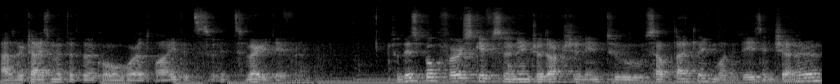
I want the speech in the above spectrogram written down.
advertisement that will go worldwide, it's, it's very different. So this book first gives an introduction into subtitling, what it is in general.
